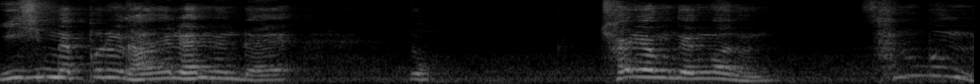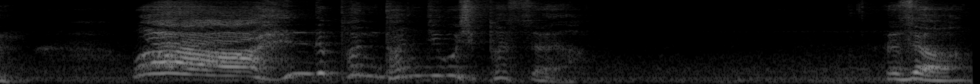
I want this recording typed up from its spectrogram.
20 몇 분을 강의를 했는데 또 촬영된 거는 3분. 와 핸드폰 던지고 싶었어요. 그래서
